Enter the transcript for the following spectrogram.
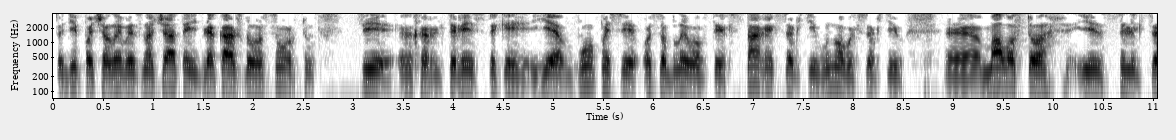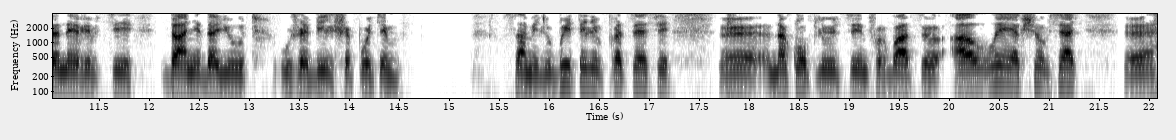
тоді почали визначати і для кожного сорту ці е, характеристики є в описі, особливо в тих старих сортів, у нових сортів. Е, Мало хто із селекціонерів ці дані дають уже більше потім. Самі любителі в процесі е, накоплюють цю інформацію. Але якщо взяти е,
